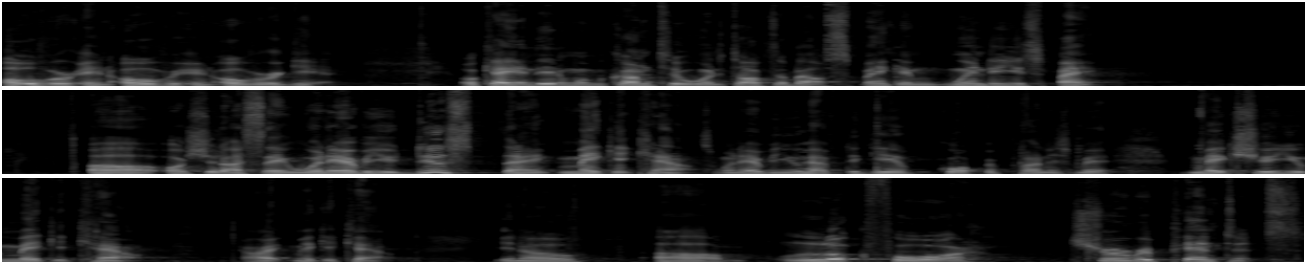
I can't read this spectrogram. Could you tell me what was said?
over and over and over again. Okay, and then when we come to when it talks about spanking, when do you spank? Uh, or should I say, whenever you do spank, make it count. Whenever you have to give corporate punishment, make sure you make it count. All right, make it count. You know, um, look for true repentance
